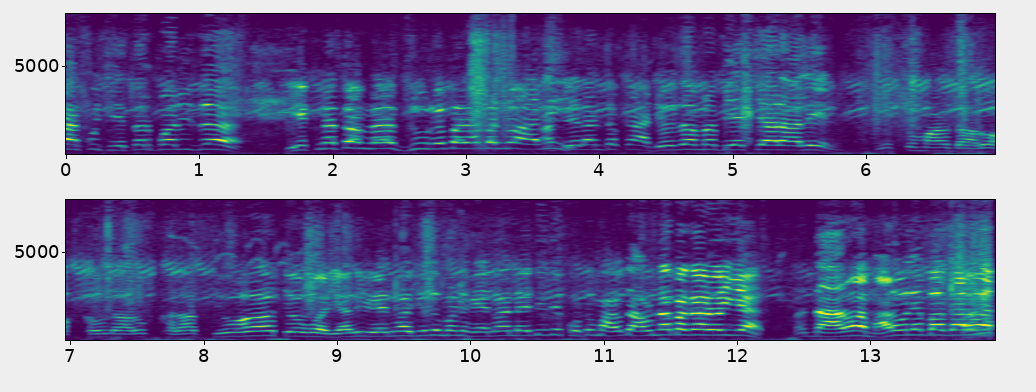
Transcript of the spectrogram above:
આખું છેતર પડી છે. એક ને તો હમણાં જુરે બરાબર નો આલી. પેલા તો કાઢ્યો છે હમણાં બે ચાર આલી એક તો મારો દારૂ આખો દારૂ ખરાબ થયો હો તો વરિયાળી વેનવા ગયો તો મને વેનવા નહીં દીધી ખોટો મારો દારૂ ના બગાડો યાર. દારો અમારો લે બગાડવા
